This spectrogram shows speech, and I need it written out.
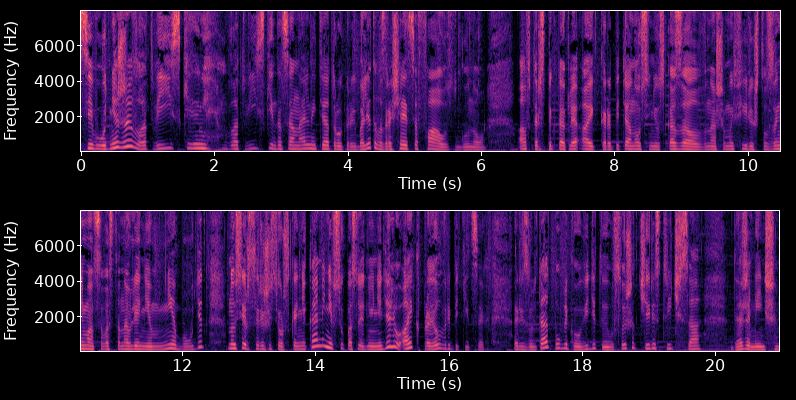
Сегодня же в Латвийский, в Латвийский национальный театр оперы и балета возвращается Фауст Гуно. Автор спектакля Айк Карапетян осенью сказал в нашем эфире, что заниматься восстановлением не будет, но сердце режиссерское не камень, и всю последнюю неделю Айк провел в репетициях. Результат публика увидит и услышит через три часа, даже меньше.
